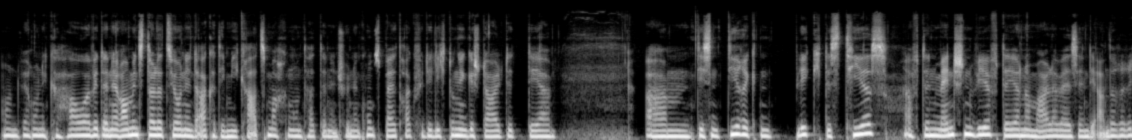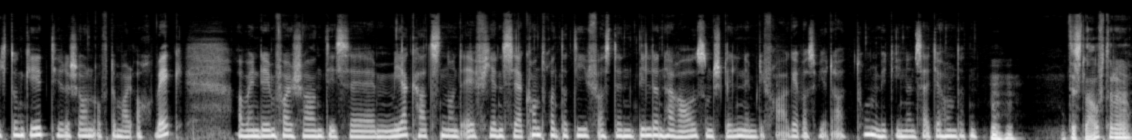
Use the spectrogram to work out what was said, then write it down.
Und Veronika Hauer wird eine Rauminstallation in der Akademie Graz machen und hat einen schönen Kunstbeitrag für die Lichtungen gestaltet, der ähm, diesen direkten Blick des Tiers auf den Menschen wirft, der ja normalerweise in die andere Richtung geht. Tiere schauen oft einmal auch weg. Aber in dem Fall schauen diese Meerkatzen und Äffchen sehr konfrontativ aus den Bildern heraus und stellen eben die Frage, was wir da tun mit ihnen seit Jahrhunderten. Mhm. Das läuft oder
